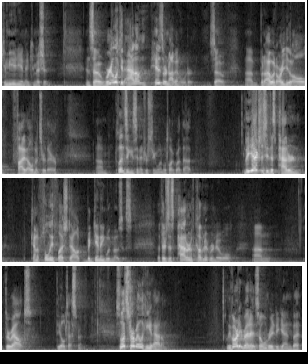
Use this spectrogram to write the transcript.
communion, and commission. And so we're going to look at Adam. His are not in order. So, um, but I would argue that all five elements are there. Um, cleansing is an interesting one. We'll talk about that. But you actually see this pattern kind of fully fleshed out beginning with Moses. That there's this pattern of covenant renewal um, throughout the Old Testament. So let's start by looking at Adam. We've already read it, so I won't read it again, but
